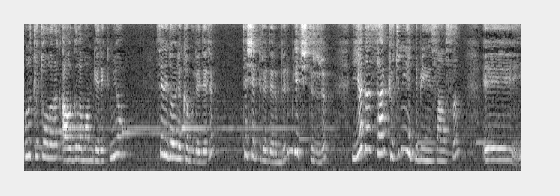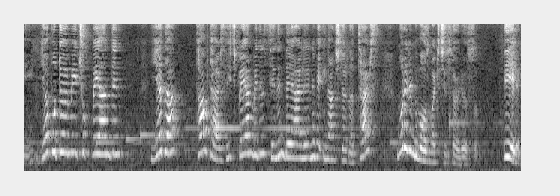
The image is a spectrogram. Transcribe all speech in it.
Bunu kötü olarak algılamam gerekmiyor. Seni de öyle kabul ederim. Teşekkür ederim derim. Geçiştiririm. Ya da sen kötü niyetli bir insansın. E, ya bu dövmeyi çok beğendin ya da tam tersi hiç beğenmedin senin değerlerini ve inançlarına ters moralimi bozmak için söylüyorsun diyelim.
